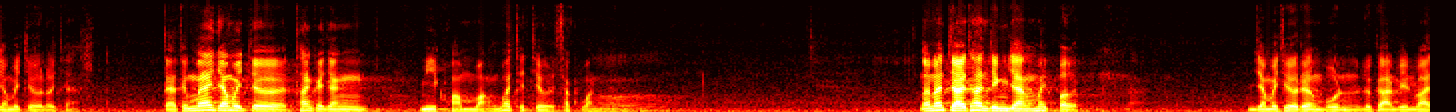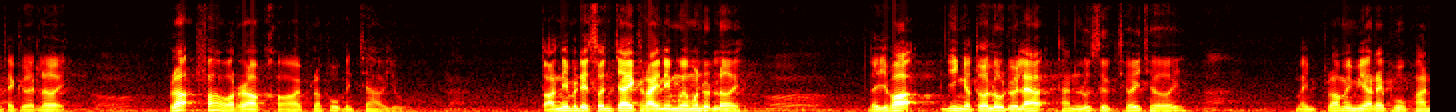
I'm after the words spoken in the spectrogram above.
ยังไม่เจอเลยจ้ะแต่ถึงแม้ยังไม่เจอท่านก็ยัง มีความหวังว่าจะเจอสักวันหนึ่งดังนั้นใจท่านจึงยังไม่เปิด ยังไม่เชื่อเรื่องบุญหรือการเวียนว่ายแต่เกิดเลยพระเฝ้ารอคอยพระผู้เป็นเจ้าอยู่ ตอนนี้ไม่ได้สนใจใครในเมืองมนุษย์เลย โดยเฉพาะยิ่งกับตัวลูกดูแล้ว ท่านรู้สึกเฉยเฉยไม่เพราะไม่มีอะไรผูกพัน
